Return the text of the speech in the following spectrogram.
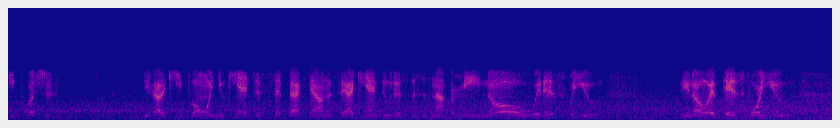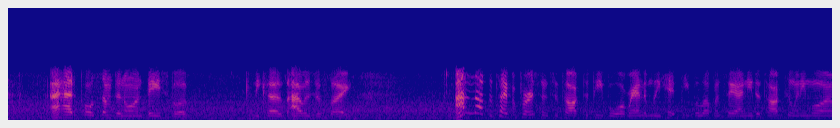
keep pushing. You got to keep going. You can't just sit back down and say, I can't do this. This is not for me. No, it is for you. You know, it is for you. I had to post something on Facebook because I was just like, I'm not the type of person to talk to people or randomly hit people up and say I need to talk to anymore.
